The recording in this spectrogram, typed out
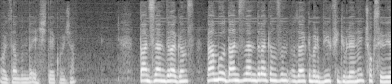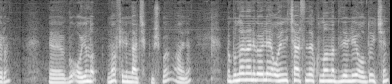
O yüzden bunu da HD'ye koyacağım. Dungeons and Dragons. Ben bu Dungeons and Dragons'ın özellikle böyle büyük figürlerini çok seviyorum. Ee, bu oyun mu filmden çıkmış bu. Ve Bunların hani böyle oyun içerisinde kullanılabilirliği olduğu için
